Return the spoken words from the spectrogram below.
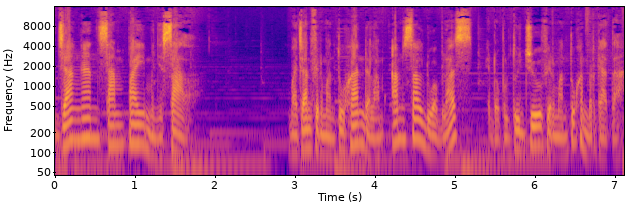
Jangan Sampai Menyesal. Bacaan firman Tuhan dalam Amsal 12 ayat 27 firman Tuhan berkata,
